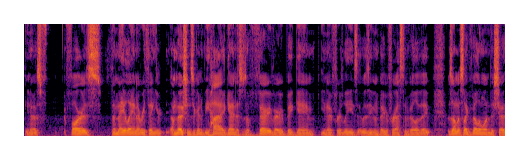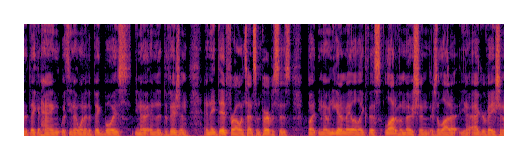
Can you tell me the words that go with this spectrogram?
You know, as far as the melee and everything, your emotions are going to be high. Again, this is a very, very big game, you know, for Leeds. It was even bigger for Aston Villa. They it was almost like Villa wanted to show that they can hang with, you know, one of the big boys, you know, in the division, and they did for all intents and purposes. But you know, when you get a melee like this, a lot of emotion. There's a lot of you know aggravation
